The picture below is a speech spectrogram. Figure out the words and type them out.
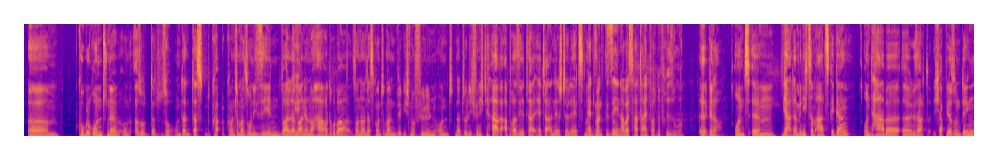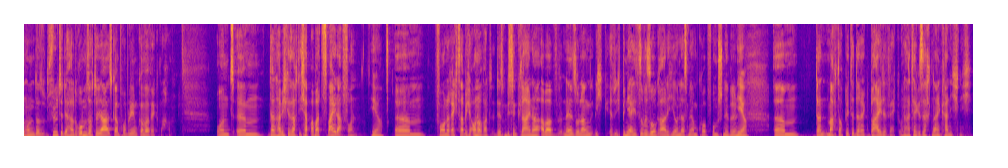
Ähm, kugelrund, ne? Und also das, so. Und dann das ko- konnte man so nicht sehen, weil Okay. da waren ja nur Haare drüber, sondern das konnte man wirklich nur fühlen. Und natürlich, wenn ich die Haare abrasiert hätte an der Stelle, hätte man Hätte man gesehen, aber es hatte einfach eine Frisur. äh, genau. Und ähm, ja, dann bin ich zum Arzt gegangen und habe äh, gesagt, ich habe hier so ein Ding und da fühlte der halt rum, sagte, ja, ist kein Problem, können wir wegmachen. Und ähm, dann habe ich gesagt, ich habe aber zwei davon. Ja. Ähm, vorne rechts habe ich auch noch was. Der ist ein bisschen kleiner, aber ne, solange ich, also ich bin ja jetzt sowieso gerade hier und lass mir am Kopf rumschnibbeln. Ja. Ähm, dann mach doch bitte direkt beide weg. Und dann hat er gesagt, nein, kann ich nicht.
